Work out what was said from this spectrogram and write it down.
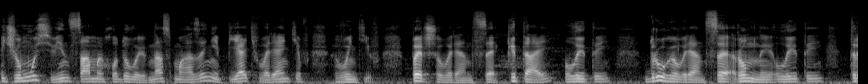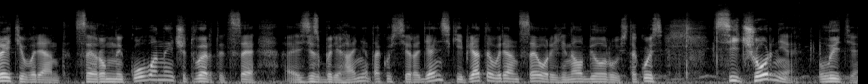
І чомусь він саме ходовий. В нас в магазині 5 варіантів гвинтів. Перший варіант це Китай литий, другий варіант це ромний литий, третій варіант це ромникований, четвертий це е, зі зберігання, так ось ці радянські, і п'ятий варіант це оригінал Білорусь. Так ось ці чорні литі.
